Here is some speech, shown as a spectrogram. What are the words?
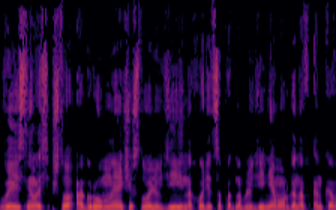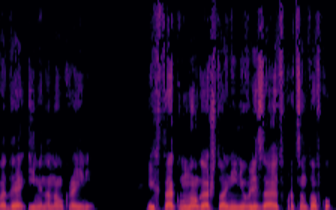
Выяснилось, что огромное число людей находится под наблюдением органов НКВД именно на Украине. Их так много, что они не влезают в процентовку.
